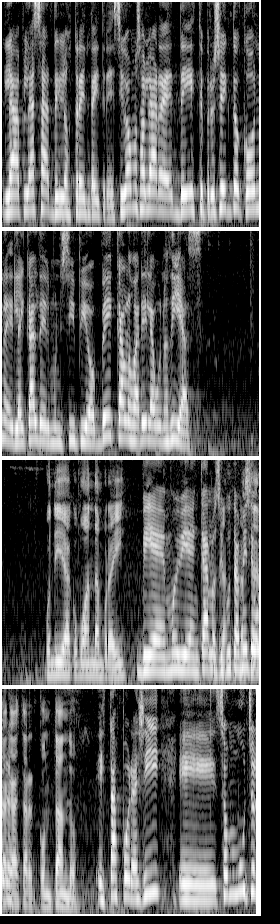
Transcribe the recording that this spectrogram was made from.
la Plaza de los 33. Y vamos a hablar eh, de este proyecto con el alcalde del municipio B, Carlos Varela. Buenos días. Buen día, ¿cómo andan por ahí? Bien, muy bien, Carlos. y justamente... Bueno, acá estar contando. Estás por allí, eh, son muchos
